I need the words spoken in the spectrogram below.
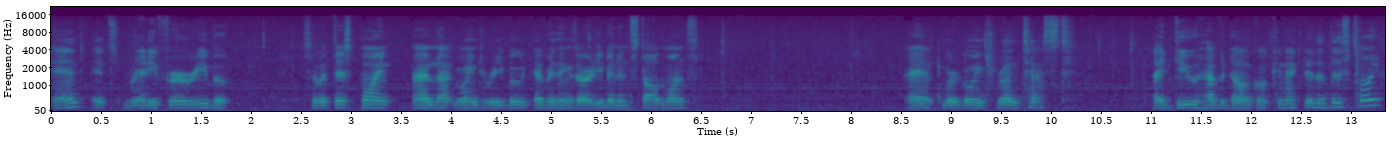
and it's ready for a reboot. So at this point, I'm not going to reboot. Everything's already been installed once. And we're going to run test. I do have a dongle connected at this point.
